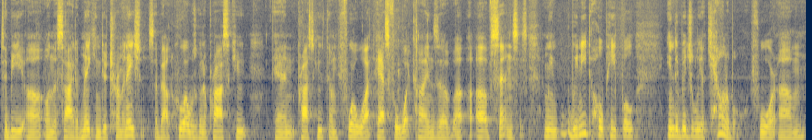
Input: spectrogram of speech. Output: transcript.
to be uh, on the side of making determinations about who I was going to prosecute and prosecute them for what, ask for what kinds of, uh, of sentences. I mean, we need to hold people individually accountable for um,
